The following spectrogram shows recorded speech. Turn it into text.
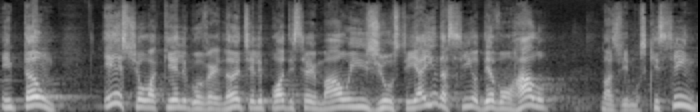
Então, este ou aquele governante, ele pode ser mau e injusto, e ainda assim eu devo honrá-lo? Nós vimos que sim,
